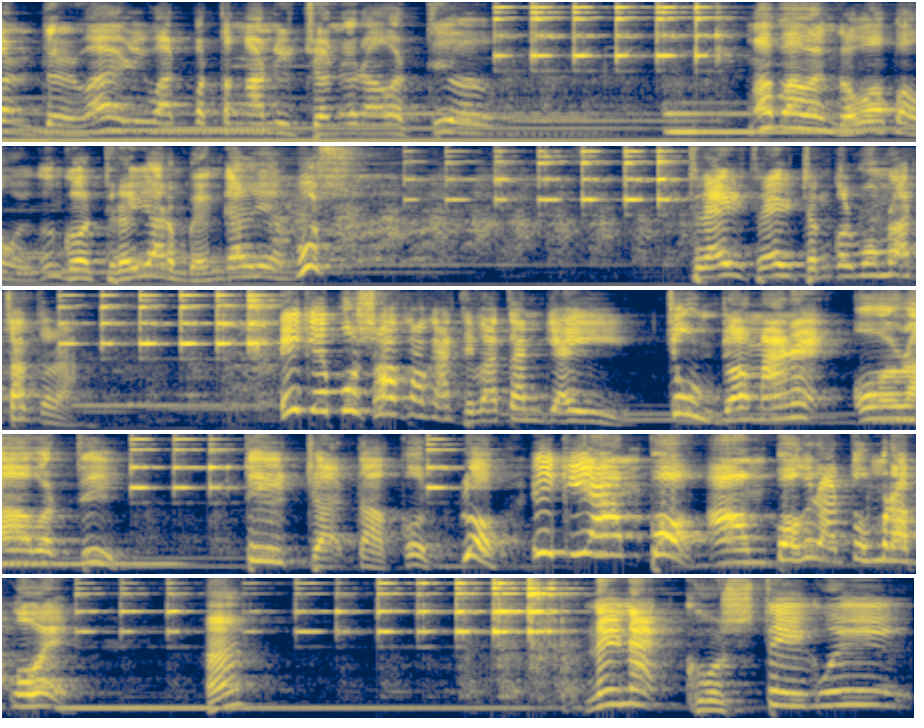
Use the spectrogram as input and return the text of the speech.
kendel wae liwat petengane ijen ora wedi. Ngapa wae nggawa apa wae? Nggo drayar bengkel ya. Wus. Dray-dray dengkulmu mlacat ora? Iki pusaka kadewatan Kyai Cunda Manik ora wedi. Tidak takut. Loh, iki. Ampuh ki ra tumrap kowe. Hah? Nenek Gusti kuwi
